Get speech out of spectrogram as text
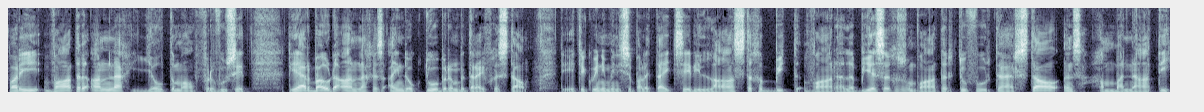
waar die wateraanleg heeltemal verwoes het. Die herboude aanleg is einde Oktober in bedryf gestel. Die eThekwini munisipaliteit sê die laaste gebied waar hulle besig is om watertoevoer te herstel is Hambanati.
